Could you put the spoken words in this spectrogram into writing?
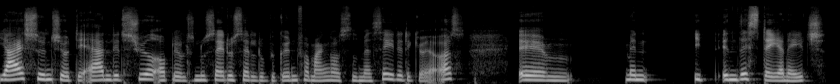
jeg synes jo, det er en lidt syret oplevelse. Nu sagde du selv, at du begyndte for mange år siden med at se det, det gjorde jeg også. Øhm, men i, in this day and age,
